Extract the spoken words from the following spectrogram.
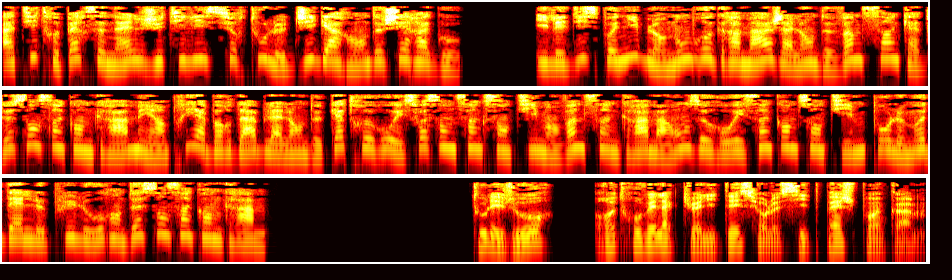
À titre personnel j'utilise surtout le Jigaran de chez. Il est disponible en nombreux grammages allant de 25 à 250 grammes et un prix abordable allant de 4,65 euros en 25 grammes à 11,50 euros pour le modèle le plus lourd en 250 grammes. Tous les jours, retrouvez l'actualité sur le site pêche.com.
